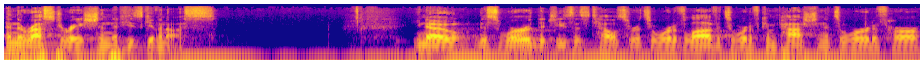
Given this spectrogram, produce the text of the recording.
and the restoration that he's given us. You know, this word that Jesus tells her, it's a word of love, it's a word of compassion, it's a word of her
